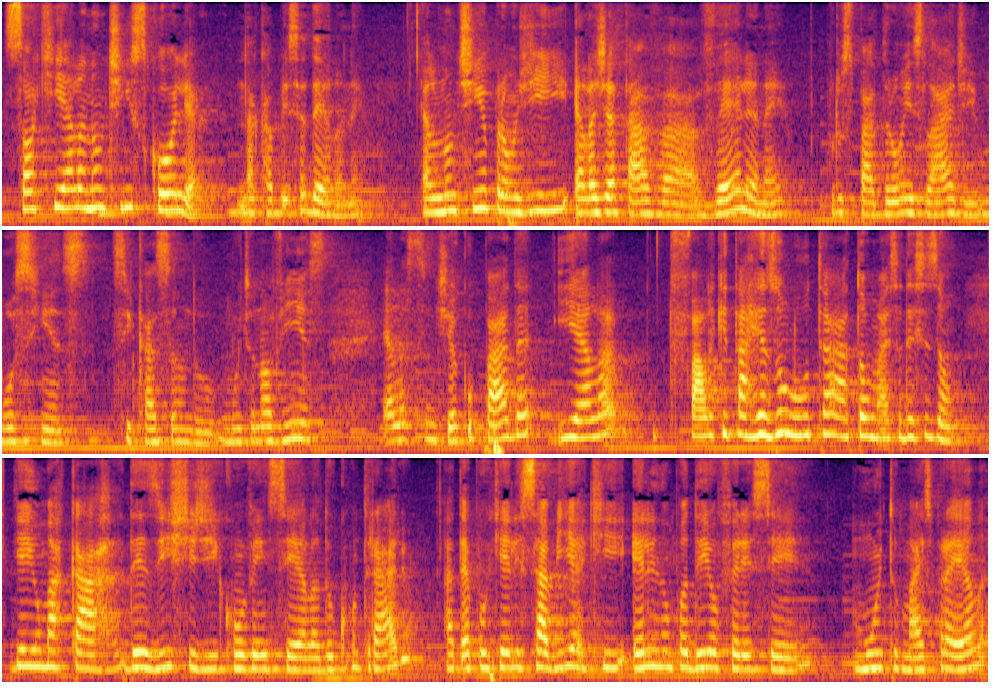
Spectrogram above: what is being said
Só que ela não tinha escolha na cabeça dela, né? Ela não tinha para onde ir, ela já estava velha, né? para os padrões lá de mocinhas se casando muito novinhas, ela se sentia culpada e ela fala que está resoluta a tomar essa decisão. E aí o Macar desiste de convencer ela do contrário, até porque ele sabia que ele não poderia oferecer muito mais para ela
